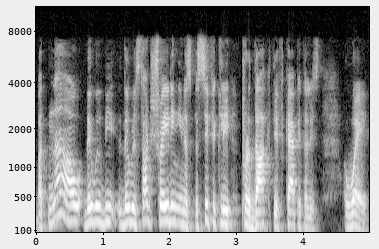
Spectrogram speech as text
but now they will be they will start trading in a specifically productive capitalist way.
